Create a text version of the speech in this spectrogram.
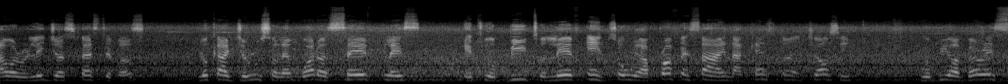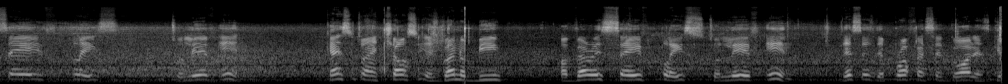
our religious festivals. Look at Jerusalem, what a safe place it will be to live in. So we are prophesying that Kensington and Chelsea will be a very safe place to live in. Kensington and Chelsea is going to be a very safe place to live in. This is the prophecy God is giving.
